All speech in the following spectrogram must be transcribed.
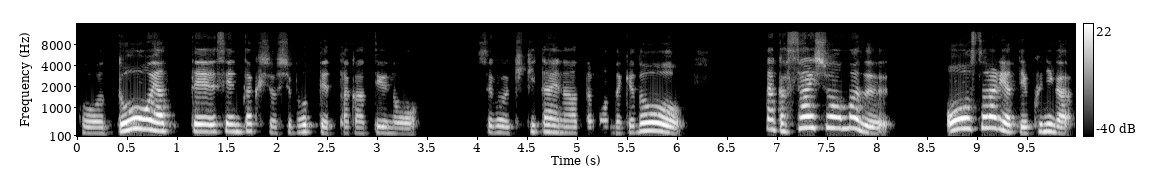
こう、どうやって選択肢を絞っていったかっていうのを、すごい聞きたいなって思うんだけど、なんか最初はまず、オーストラリアっていう国が、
